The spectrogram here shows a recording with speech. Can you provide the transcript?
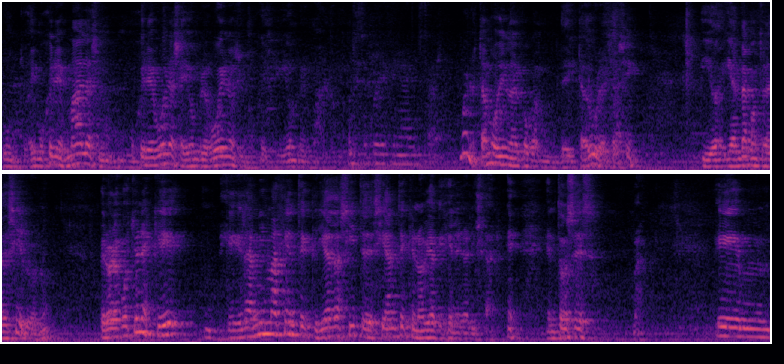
punto. Hay mujeres malas y mujeres buenas, hay hombres buenos y, mujeres, y hombres malos. se puede generalizar. Bueno, estamos viviendo una época de dictadura, es así. Y, y anda a contradecirlo, ¿no? Pero la cuestión es que eh, la misma gente criada así te decía antes que no había que generalizar. Entonces, bueno. Em,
